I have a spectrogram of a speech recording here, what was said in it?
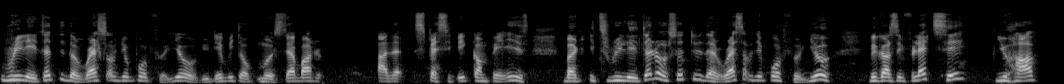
related to the rest of your portfolio. Today we talk mostly about other specific companies, but it's related also to the rest of the portfolio. Because if let's say you have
